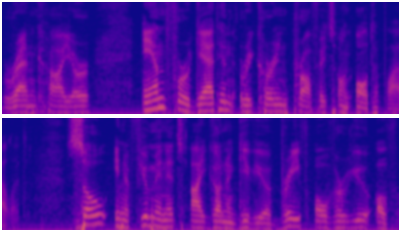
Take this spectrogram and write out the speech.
rank higher, and for getting recurring profits on autopilot. So in a few minutes I'm gonna give you a brief overview of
